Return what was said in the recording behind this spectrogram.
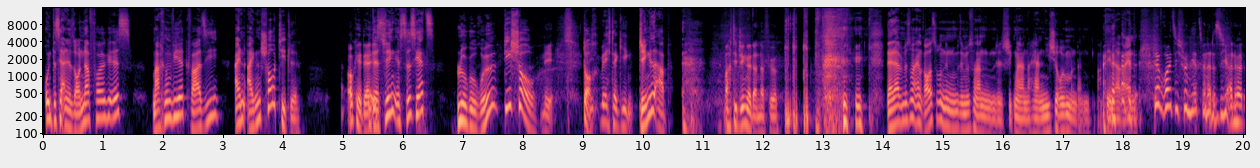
und das ja eine Sonderfolge ist, machen wir quasi einen eigenen Showtitel. Okay, der ist. Deswegen ist es jetzt Logorö, die Show. Nee. Doch. Bin ich dagegen. Jingle ab. Mach die Jingle dann dafür. Na, da müssen wir einen raussuchen, den, den müssen wir dann, den schicken wir dann nachher in Nische rüber und dann macht den da rein. Der freut sich schon jetzt, wenn er das sich anhört.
